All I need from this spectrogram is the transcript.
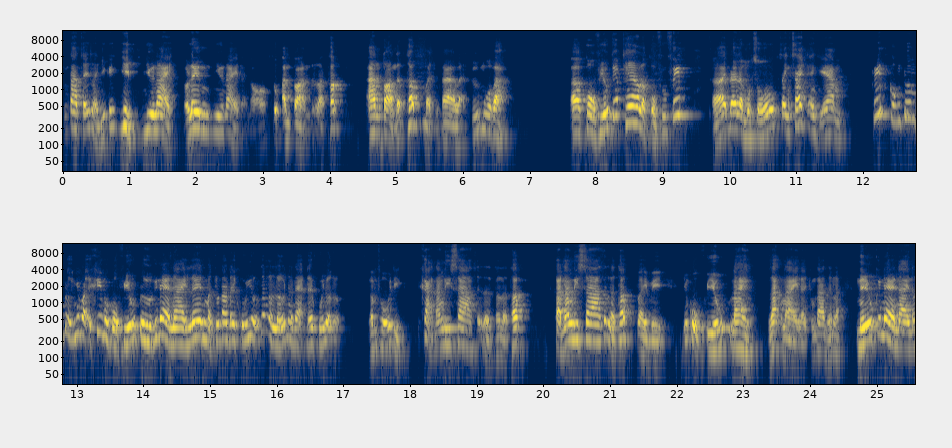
chúng ta thấy là những cái nhịp như này nó lên như này là nó độ an toàn rất là thấp an toàn rất thấp mà chúng ta lại cứ mua vào. À, cổ phiếu tiếp theo là cổ phiếu fit Đấy, đây là một số danh sách anh chị em. Fit cũng tương tự như vậy khi mà cổ phiếu từ cái nền này lên mà chúng ta đây khối lượng rất là lớn rồi này đây khối lượng lắm thối thì khả năng đi xa sẽ rất là thấp. Khả năng đi xa rất là thấp bởi vì những cổ phiếu này dạng này là chúng ta thấy là nếu cái nền này nó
